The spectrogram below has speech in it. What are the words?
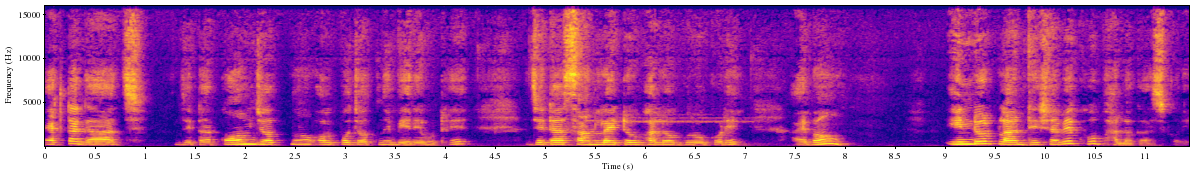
একটা গাছ যেটা কম যত্ন, অল্প যত্নে বেড়ে ওঠে, যেটা সানলাইটেও ভালো গ্রো করে এবং ইনডোর প্লান্ট হিসাবে খুব ভালো কাজ করে।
